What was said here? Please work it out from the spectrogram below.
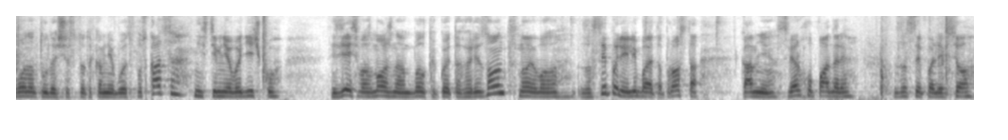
Вон оттуда сейчас кто-то ко мне будет спускаться, нести мне водичку. Здесь, возможно, был какой-то горизонт, но его засыпали, либо это просто камни сверху падали, засыпали все.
